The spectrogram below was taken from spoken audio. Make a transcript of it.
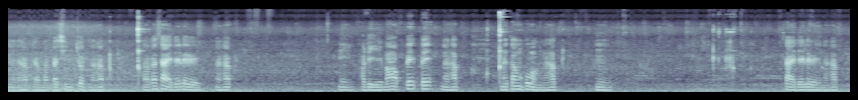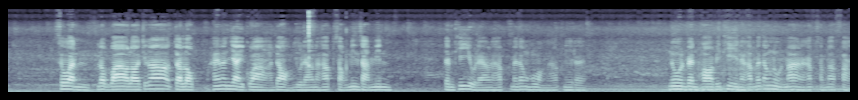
นี่นะครับเดี๋ยวมันไปชิงจุดนะครับ เราก็ใส่ได้เลยนะครับนี่พอดีเบ้าเป๊ะๆนะครับ ไม่ต้องห่วงนะครับนี่ใส่ได้เลยนะครับ ส่วนหลบวาล์วเราจะก็จะหลบให้มันใหญ่กว่าดอกอยู่แล้วนะครับสองมิลสามมิลเต็มที่อยู่แล้วนะครับ ไม่ต้องห่วงนะครับนี่เลย นูนเป็นพอพิธีนะครับ ไม่ต้องนูนมากนะครับสำหรับฝา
